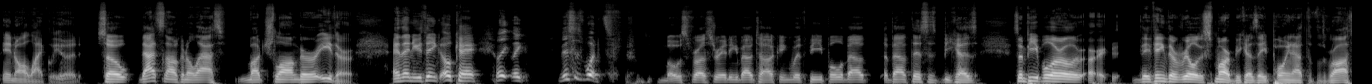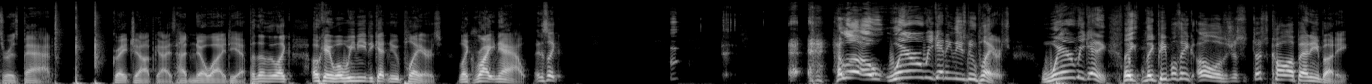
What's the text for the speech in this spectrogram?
in all likelihood. So that's not going to last much longer either. And then you think, okay, like, like, this is what's most frustrating about talking with people about about this is because some people are, are they think they're really smart because they point out that the roster is bad. Great job, guys. Had no idea. But then they're like, okay, well, we need to get new players, like right now. And it's like, hello, where are we getting these new players? Where are we getting like like people think, oh, just just call up anybody.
